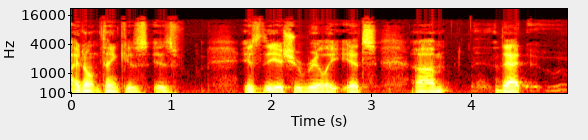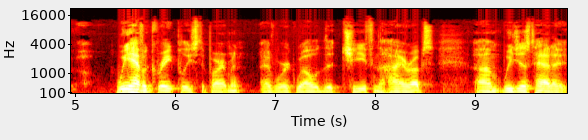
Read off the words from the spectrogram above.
I don't think is is is the issue really. It's um, that we have a great police department. I've worked well with the chief and the higher ups. Um, we just had a,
